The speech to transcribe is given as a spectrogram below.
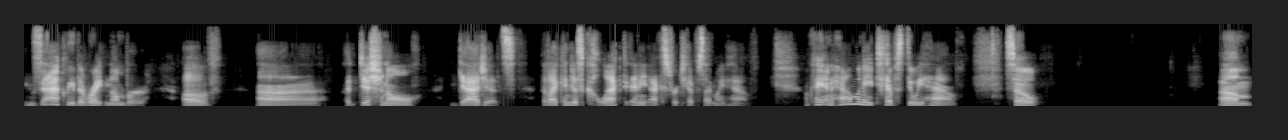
Exactly the right number of uh, additional gadgets that I can just collect any extra tips I might have. Okay, and how many tips do we have? So, um,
